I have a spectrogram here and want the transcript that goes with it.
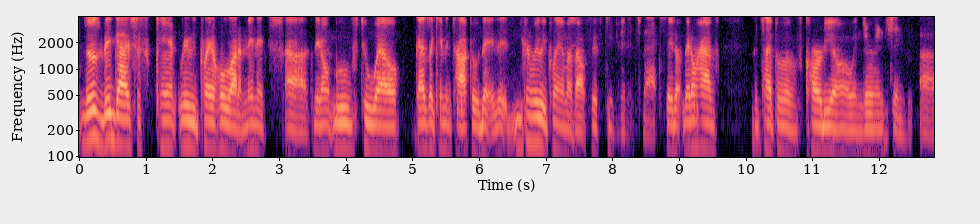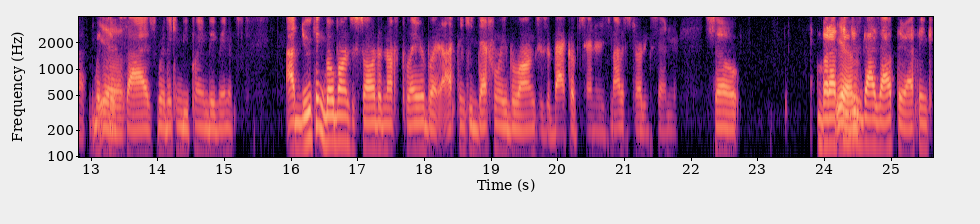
Those big guys just can't really play a whole lot of minutes. Uh, they don't move too well. Guys like him and Tacko, they, they you can really play them about 15 minutes max. They don't they don't have the type of cardio endurance and uh, with yeah. their size where they can be playing big minutes. I do think Boban's a solid enough player, but I think he definitely belongs as a backup center. He's not a starting center. So, but I yeah. think there's guys out there. I think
